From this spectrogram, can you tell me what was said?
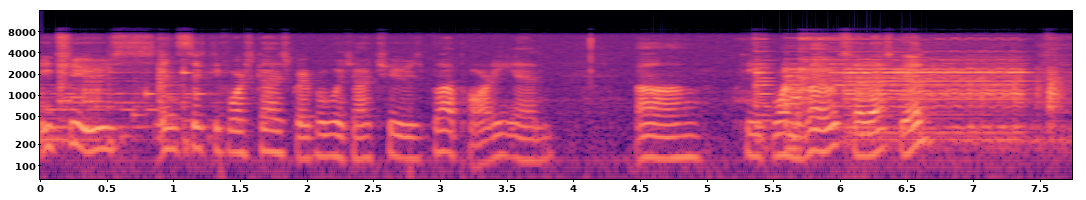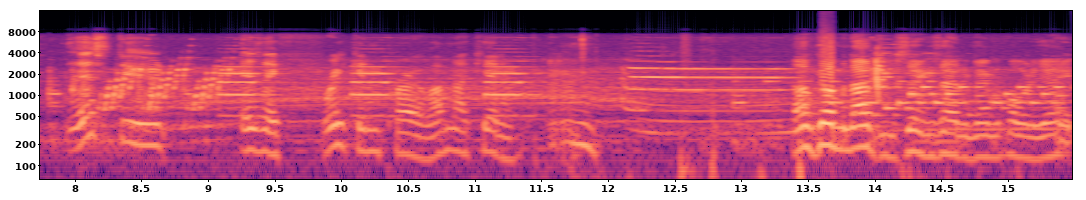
He choose N64 Skyscraper, which I choose Block Party, and uh, he one of those, so that's good. This dude is a freaking pro. I'm not kidding. I'm coming after you, Sega Saturn Gamer 48.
